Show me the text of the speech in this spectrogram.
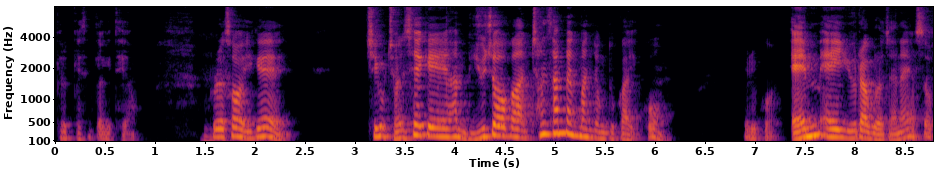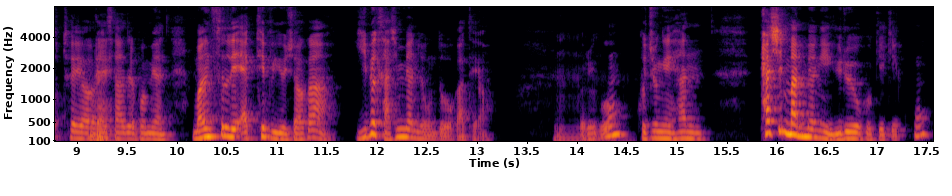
그렇게 생각이 돼요. 음. 그래서 이게 지금 전 세계에 한 유저가 한 1,300만 정도가 있고 그리고 MAU라고 그러잖아요. 소프트웨어 네. 회사들 보면 monthly active user가 240만 정도가 돼요. 음. 그리고 그 중에 한 80만 명이 유료 고객이고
